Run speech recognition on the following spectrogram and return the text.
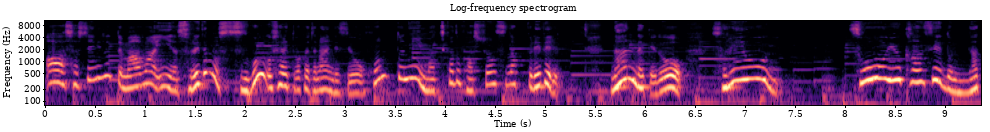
ああ写真に撮ってまあまあいいな。それでもすごいおしゃれってわけじゃないんですよ。本当に街角ファッションスナップレベルなんだけどそれをそういう完成度になっ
